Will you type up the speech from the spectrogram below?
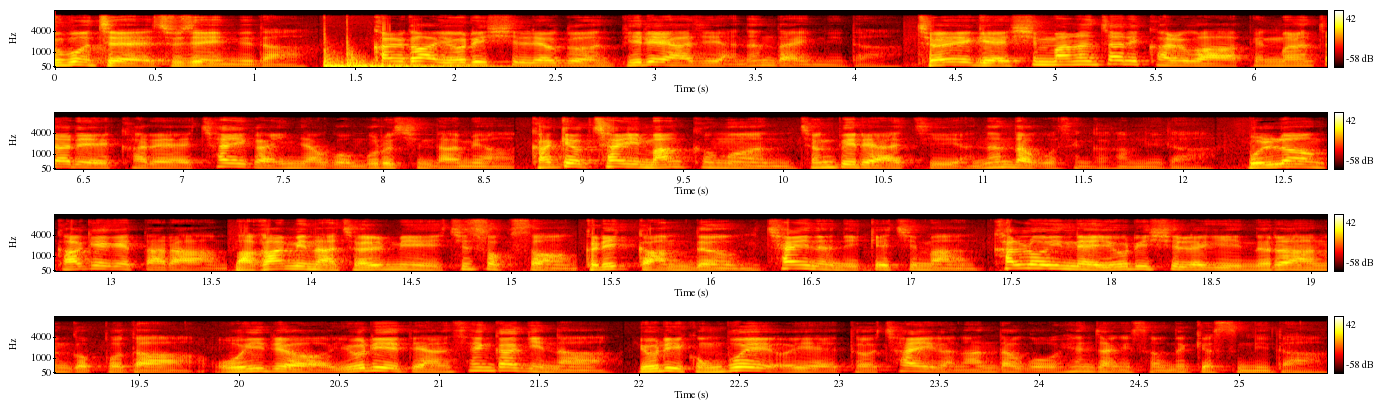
두 번째 주제입니다 칼과 요리 실력은 비례하지 않는다입니다. 저에게 10만원짜리 칼과 100만원짜리 칼의 차이가 있냐고 물으신다면 가격 차이만큼은 정비례하지 않는다고 생각합니다. 물론 가격에 따라 마감이나 절미, 지속성, 그립감 등 차이는 있겠지만 칼로 인해 요리 실력이 늘어나는 것보다 오히려 요리에 대한 생각이나 요리 공부에 의해 더 차이가 난다고 현장에서 느꼈습니다.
